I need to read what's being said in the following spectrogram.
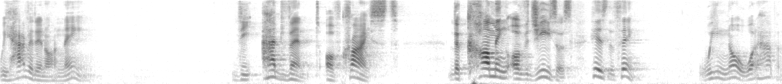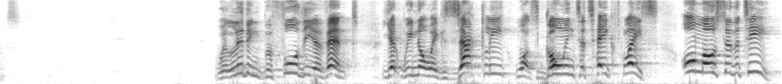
We have it in our name. The advent of Christ, the coming of Jesus. Here's the thing we know what happens. We're living before the event, yet we know exactly what's going to take place, almost to the T.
